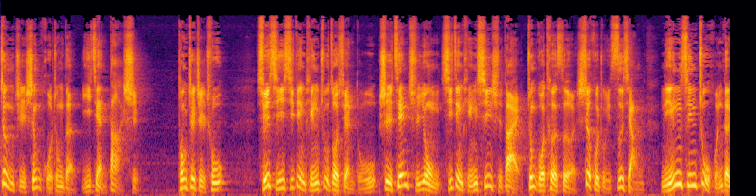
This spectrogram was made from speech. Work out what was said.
政治生活中的一件大事。通知指出，学习习近平著作选读是坚持用习近平新时代中国特色社会主义思想凝心铸魂的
